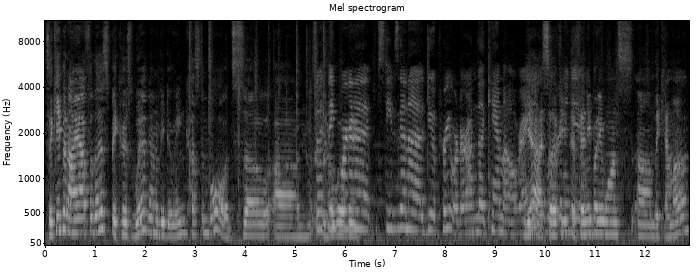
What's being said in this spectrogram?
So keep an eye out for this because we're going to be doing custom boards. So um, So I know, think we'll we're be- gonna. Steve's gonna do a pre-order on the camo, right? Yeah. What So if you, if anybody wants um, the camo,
